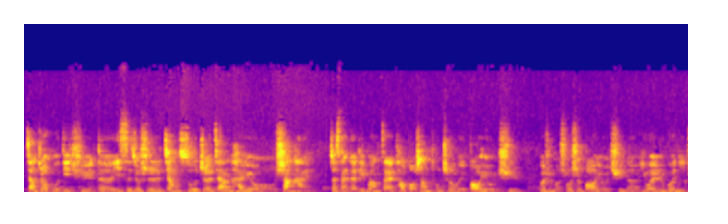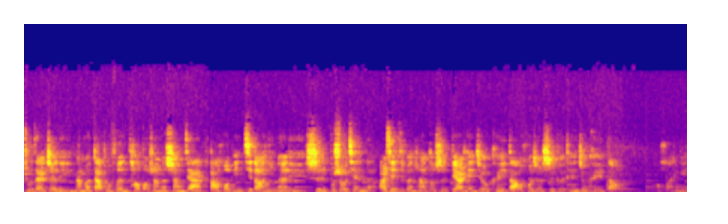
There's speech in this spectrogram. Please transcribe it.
江浙沪地区的意思就是江苏、浙江还有上海。这三个地方在淘宝上统称为包邮区。为什么说是包邮区呢？因为如果你住在这里，那么大部分淘宝上的商家把货品寄到你那里是不收钱的，而且基本上都是第二天就可以到，或者是隔天就可以到。好怀念。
